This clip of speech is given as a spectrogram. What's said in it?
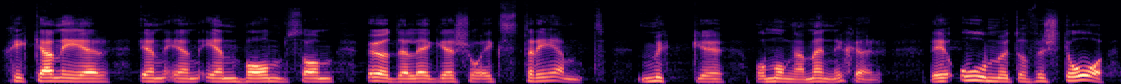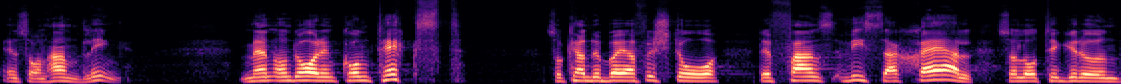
skickar ner en, en, en bomb som ödelägger så extremt mycket och många människor. Det är omöjligt att förstå en sån handling. Men om du har en kontext så kan du börja förstå det fanns vissa skäl som låg till grund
